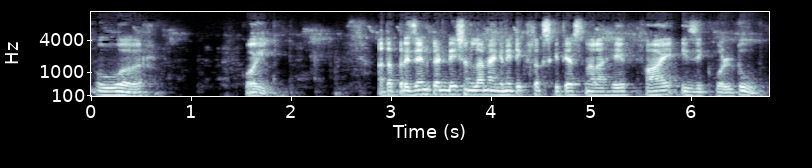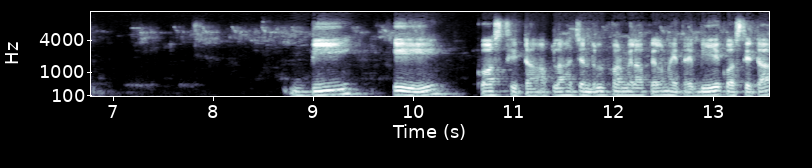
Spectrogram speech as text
over coil. आता प्रेझेंट कंडिशनला मॅग्नेटिक फ्लक्स किती असणार आहे? Phi is equal to B A cos theta आपला हा जनरल फॉर्म्युला आपल्याला माहीत आहे. B A cos theta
